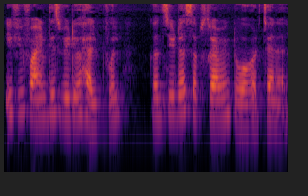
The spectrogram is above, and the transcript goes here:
If you find this video helpful, consider subscribing to our channel.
